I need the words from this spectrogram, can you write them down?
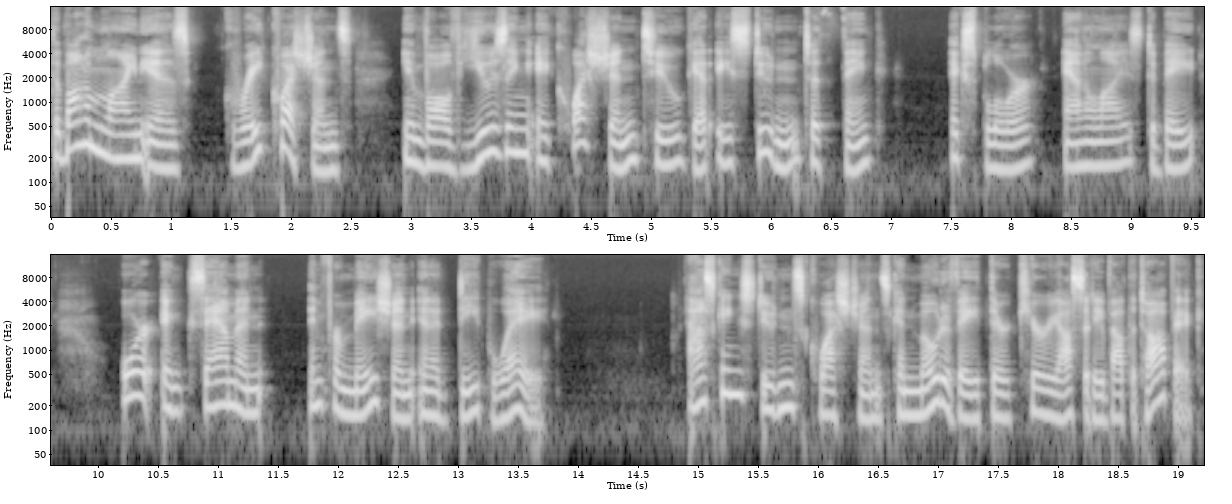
The bottom line is great questions involve using a question to get a student to think, explore, analyze, debate, or examine information in a deep way. Asking students questions can motivate their curiosity about the topic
